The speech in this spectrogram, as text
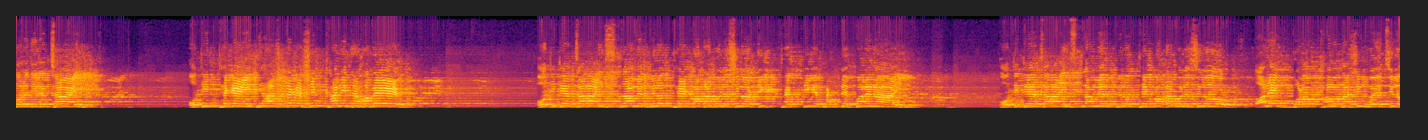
বলে দিতে চাই, অতীত থেকে ইতিহাস থেকে শিক্ষা নিতে হবে। অতীতে যারা ইসলামের বিরুদ্ধে কথা বলেছিল, ঠিক টিকে থাকতে পারে নাই। অতীতে যারা ইসলামের বিরুদ্ধে কথা বলেছিল, অনেক বড় ক্ষমতাশীল হয়েছিল,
